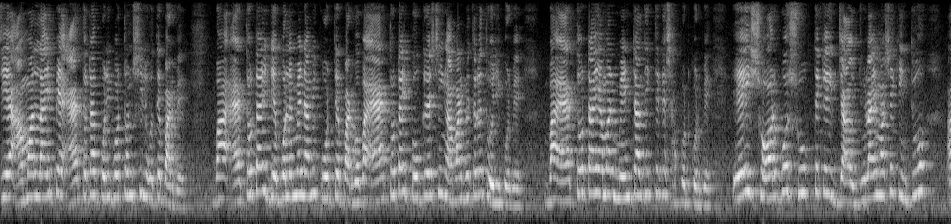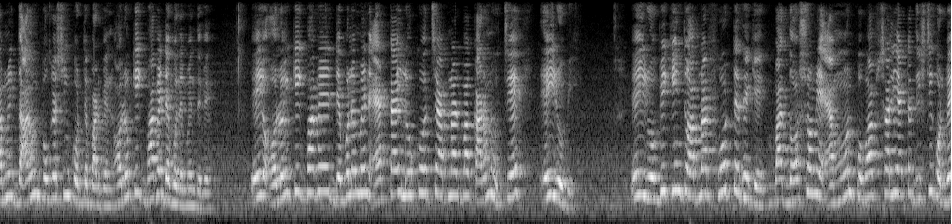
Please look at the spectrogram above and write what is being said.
যে আমার লাইফে এতটা পরিবর্তনশীল হতে পারবে বা এতটাই ডেভেলপমেন্ট আমি করতে পারব বা এতটাই প্রোগ্রেসিং আমার ভেতরে তৈরি করবে। বা এতটাই আমার মেন্টাল দিক থেকে সাপোর্ট করবে। এই সর্বসুখ থেকে জুলাই মাসে কিন্তু আপনি দারুণ প্রোগ্রেসিং করতে পারবেন। অলৌকিকভাবে ডেভেলপমেন্ট দেবে। এই অলৌকিকভাবে ডেভেলপমেন্ট একটাই লক্ষ্য হচ্ছে আপনার বা কারণ হচ্ছে এই রবি। এই রবি কিন্তু আপনার ফোর্থে থেকে বা দশমে এমন প্রভাবশালী একটা দৃষ্টি করবে,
